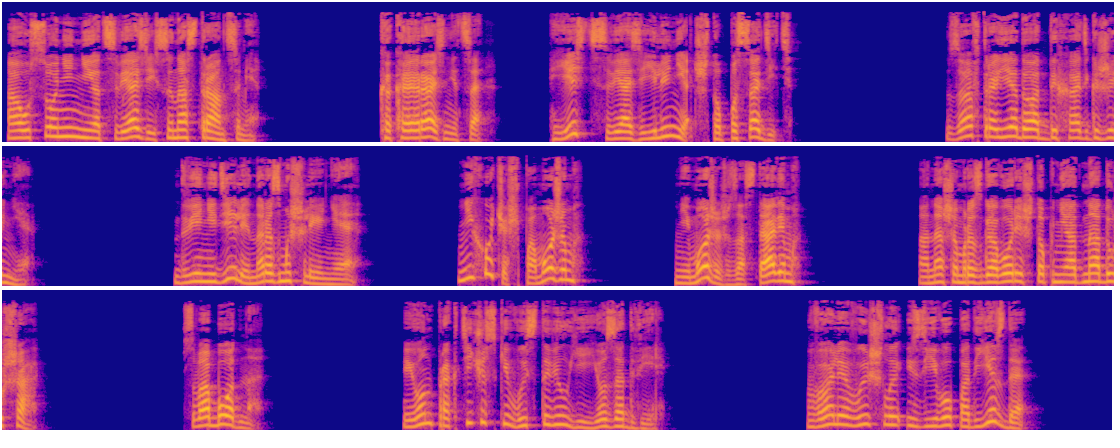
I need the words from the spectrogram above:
«А у Сони нет связей с иностранцами». «Какая разница, есть связи или нет, чтоб посадить?» «Завтра еду отдыхать к жене. Две недели на размышления. Не хочешь — поможем. Не можешь — заставим. О нашем разговоре, чтоб ни одна душа. Свободно и он практически выставил ее за дверь. Валя вышла из его подъезда,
